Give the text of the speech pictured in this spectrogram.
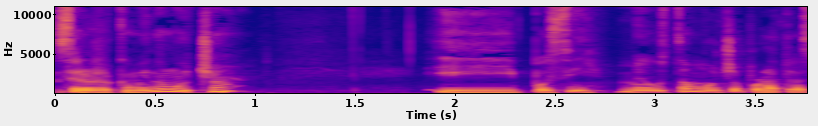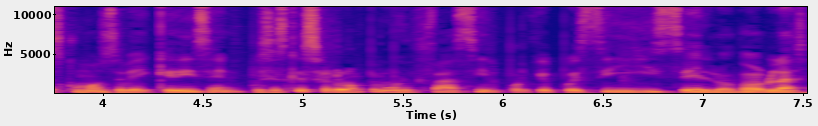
se lo recomiendo mucho. Y pues sí, me gusta mucho por atrás como se ve que dicen, pues es que se rompe muy fácil porque pues sí, se lo doblas.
